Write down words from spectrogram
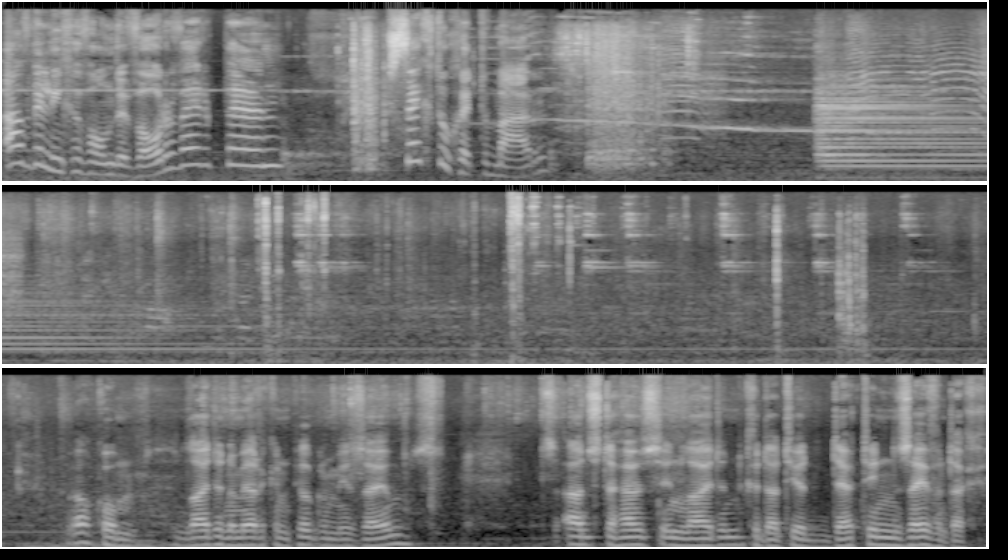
Afdeling gevonden voorwerpen. Zeg toch het maar. Welkom, Leiden American Pilgrim Museum. Het oudste huis in Leiden, gedateerd 1370.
